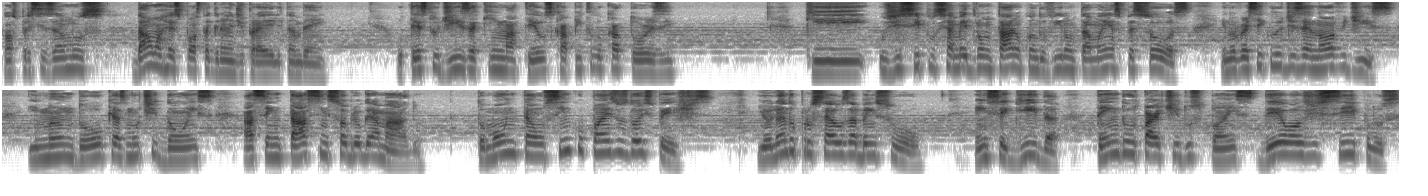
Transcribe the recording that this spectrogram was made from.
nós precisamos dar uma resposta grande para ele também. O texto diz aqui em Mateus capítulo 14, que os discípulos se amedrontaram quando viram tamanhas pessoas. E no versículo 19 diz: E mandou que as multidões assentassem sobre o gramado. Tomou então os cinco pães e os dois peixes, e olhando para o céu os abençoou. Em seguida, tendo partido os pães, deu aos discípulos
